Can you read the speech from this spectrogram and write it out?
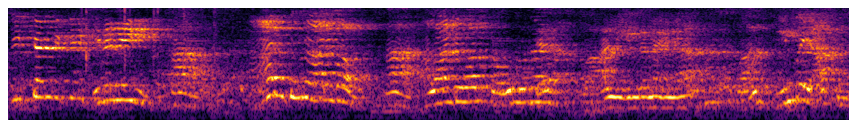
శిక్షణ పెట్టి సినీని అలాంటి వాళ్ళు ప్రభువులు వాళ్ళు ఏంటనైనా వాళ్ళు సీన్పై ఆత్మ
